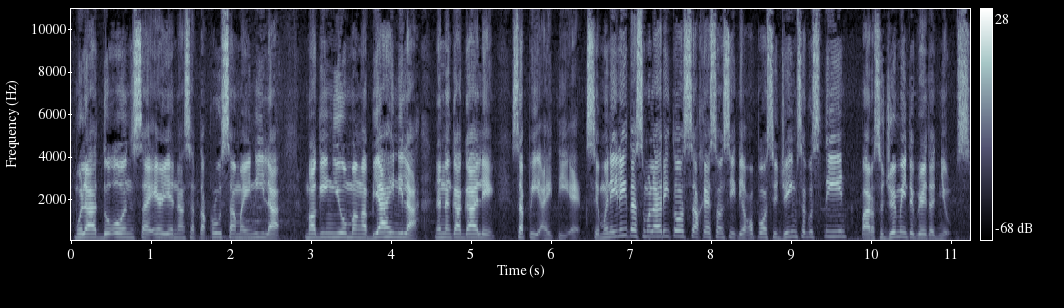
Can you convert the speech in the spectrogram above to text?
mula doon sa area ng Santa Cruz sa Maynila maging yung mga biyahe nila na nanggagaling sa PITX. Si Manilitas mula rito sa Quezon City. Ako po si James Agustin para sa GMA Integrated News.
